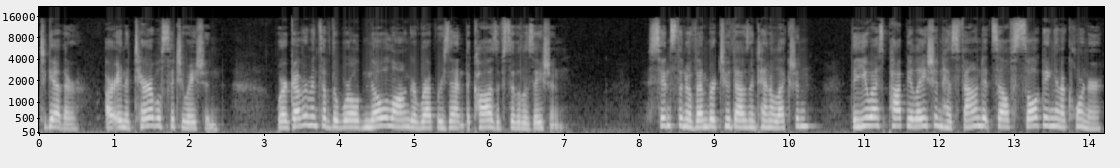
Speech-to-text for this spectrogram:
together, are in a terrible situation where governments of the world no longer represent the cause of civilization. Since the November 2010 election, the U.S. population has found itself sulking in a corner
